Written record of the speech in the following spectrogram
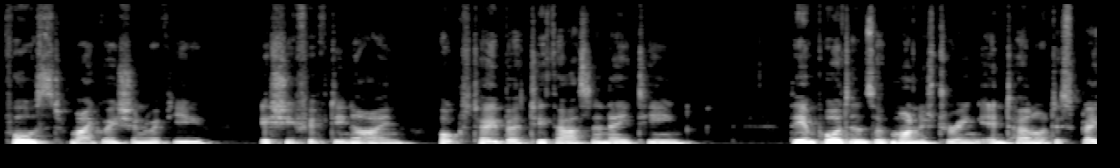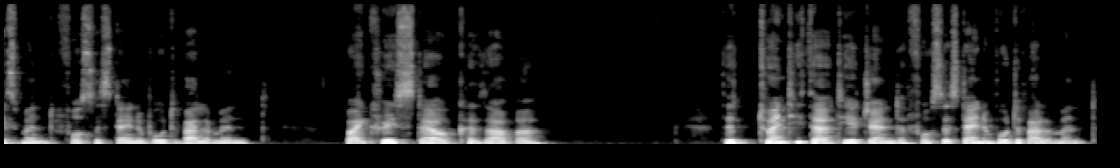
Forced Migration Review, Issue 59, October 2018. The Importance of Monitoring Internal Displacement for Sustainable Development by Christelle Cazabat. The 2030 Agenda for Sustainable Development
